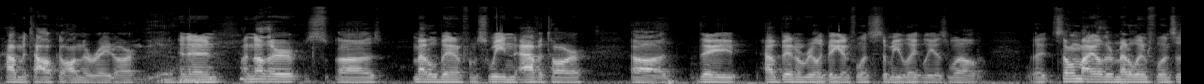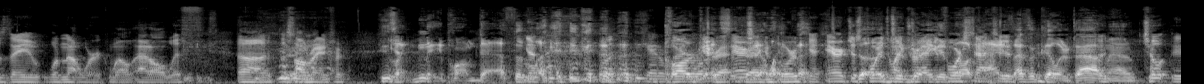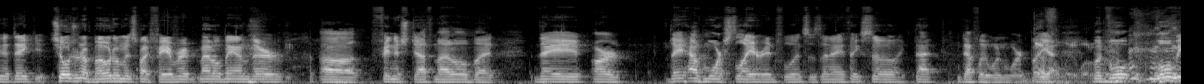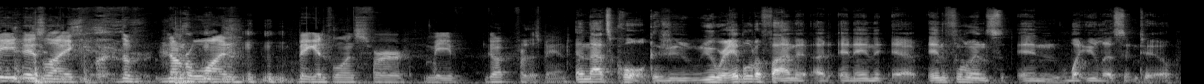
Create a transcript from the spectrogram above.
have Metallica on their radar? And then another uh, metal band from Sweden, Avatar. Uh, they have been a really big influence to me lately as well. But some of my other metal influences they would not work well at all with uh, the songwriting. He's like napalm death and Yeah. like car gets shit like Force. Yeah, Erik just pointed to my Dragon Force oh, nice. That's a killer tat, man. Chil- uh, they, Children of Bodom is my favorite metal band. They're uh, Finnish death metal, but they are they have more Slayer influences than anything. So like that definitely wouldn't work. But Definitely yeah, but Vol- Volbeat is like the number one big influence for me go for this band. and that's cool because you you were able to find a, an in, uh, influence in what you listen to,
